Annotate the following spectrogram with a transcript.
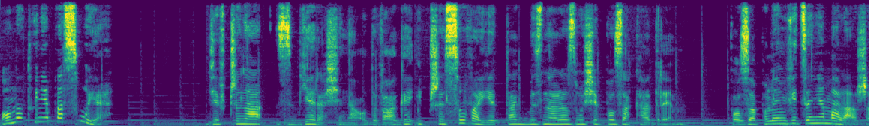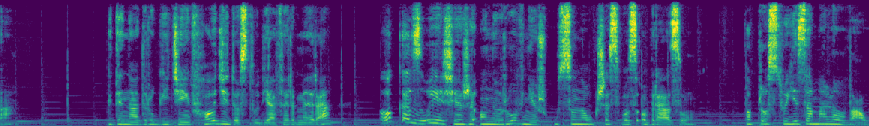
Ono tu nie pasuje. Dziewczyna zbiera się na odwagę i przesuwa je tak, by znalazło się poza kadrem, poza polem widzenia malarza. Gdy na drugi dzień wchodzi do studia Vermeera, okazuje się, że on również usunął krzesło z obrazu. Po prostu je zamalował.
